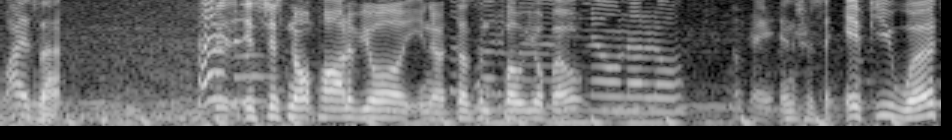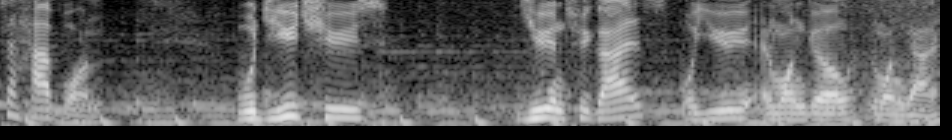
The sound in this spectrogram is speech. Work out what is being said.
Why is that? I don't Ju- It's just not part of your, you know, it doesn't float your boat. No, not at all. Okay, interesting. If you were to have one, would you choose you and two guys, or you and one girl and one guy?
